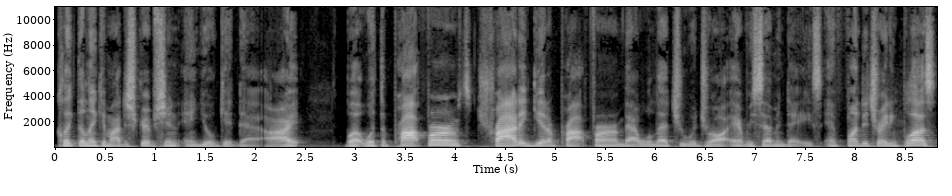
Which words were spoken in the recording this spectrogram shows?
click the link in my description and you'll get that. All right. But with the prop firms, try to get a prop firm that will let you withdraw every seven days. And Funded Trading Plus,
